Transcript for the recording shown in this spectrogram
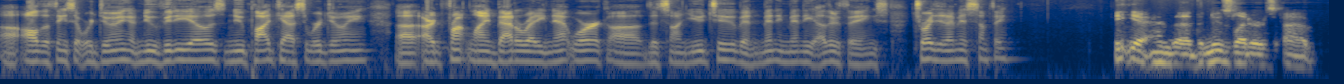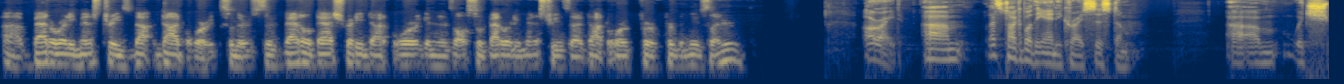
uh, all the things that we're doing, uh, new videos, new podcasts that we're doing, uh, our Frontline Battle Ready Network uh, that's on YouTube, and many, many other things. Troy, did I miss something? Yeah, and the, the newsletters, uh, uh, battlereadyministries.org. So there's, there's battle-ready.org, and there's also battlereadyministries.org for, for the newsletter. All right. Um, let's talk about the Antichrist system, um, which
